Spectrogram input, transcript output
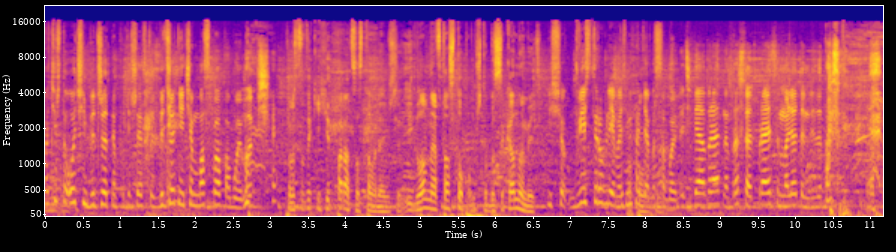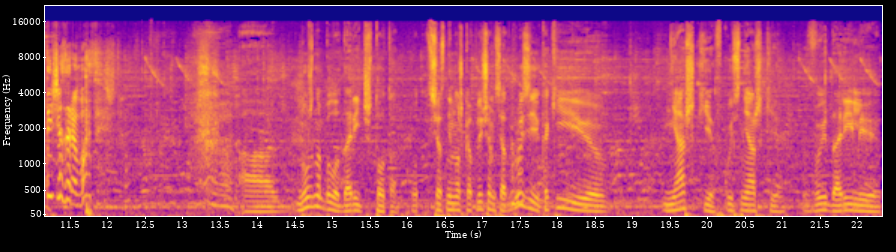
Почти что очень бюджетное путешествие. Бюджетнее, чем Москва, по-моему. вообще. Просто такие хит-парад составляем все. И главное автостопом, чтобы сэкономить. Еще 200 рублей возьми хотя бы с собой. У тебя обратно просто отправить самолетом безопасно. Ты еще заработаешь. А нужно было дарить что-то? Вот сейчас немножко отвлечемся от Грузии. Какие няшки, вкусняшки вы дарили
